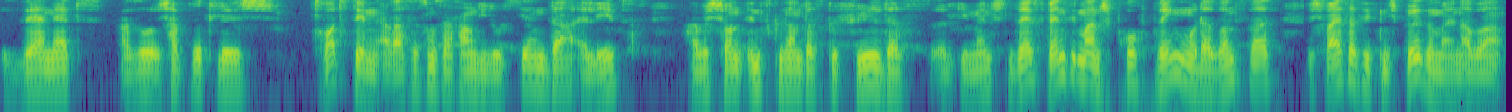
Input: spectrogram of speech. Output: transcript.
sehr nett. Also ich habe wirklich trotz den Rassismuserfahrungen, die du hier und da erlebst, habe ich schon insgesamt das Gefühl, dass äh, die Menschen, selbst wenn sie mal einen Spruch bringen oder sonst was, ich weiß, dass sie es nicht böse meinen, aber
